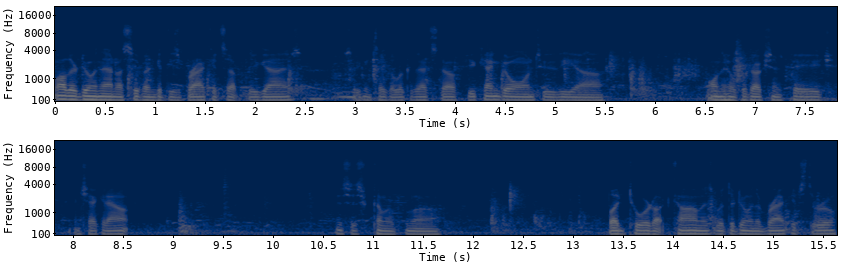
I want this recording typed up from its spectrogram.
While they're doing that, I'll see if I can get these brackets up for you guys, so you can take a look at that stuff. You can go on to the uh, on the Hill Productions page and check it out. This is coming from uh, budtour.com is what they're doing the brackets through.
